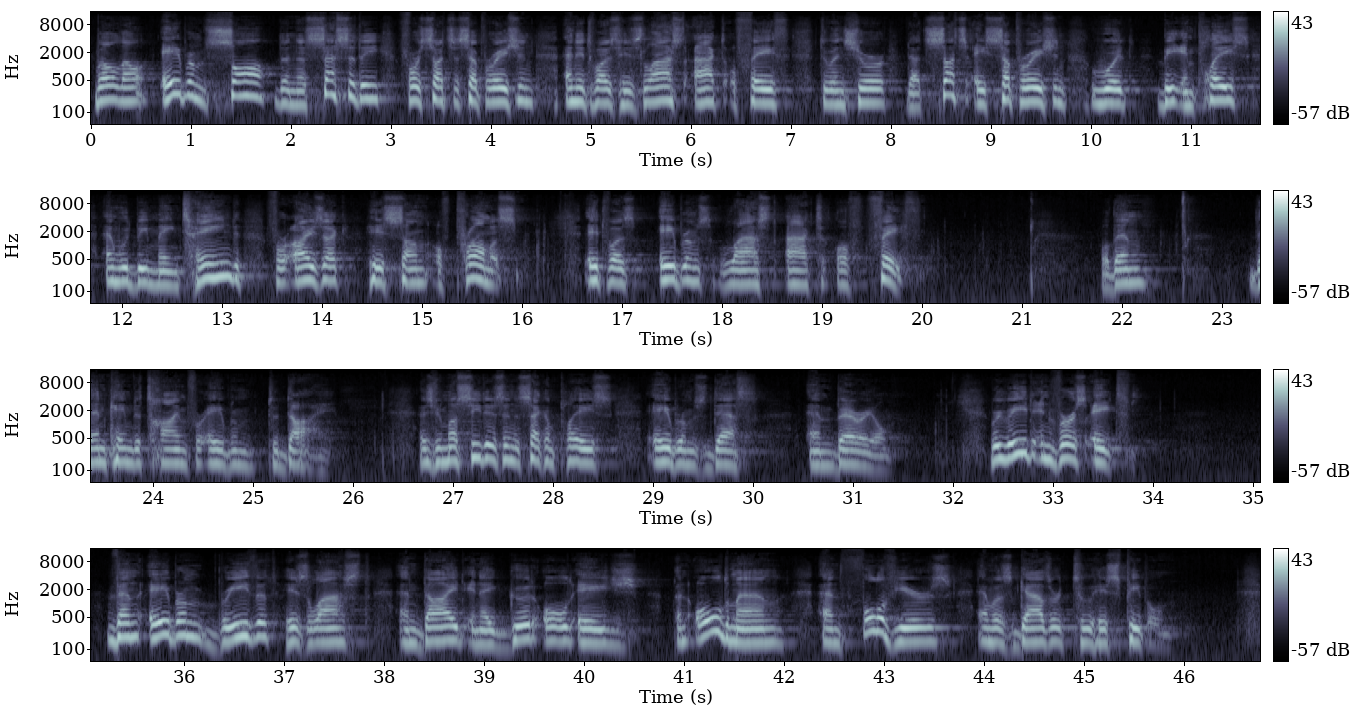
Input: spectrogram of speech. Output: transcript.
Well, now, Abram saw the necessity for such a separation, and it was his last act of faith to ensure that such a separation would be in place and would be maintained for Isaac, his son of promise. It was Abram's last act of faith. Well, then, then came the time for Abram to die. As you must see this in the second place, Abram's death and burial. We read in verse 8 Then Abram breathed his last and died in a good old age, an old man and full of years, and was gathered to his people.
